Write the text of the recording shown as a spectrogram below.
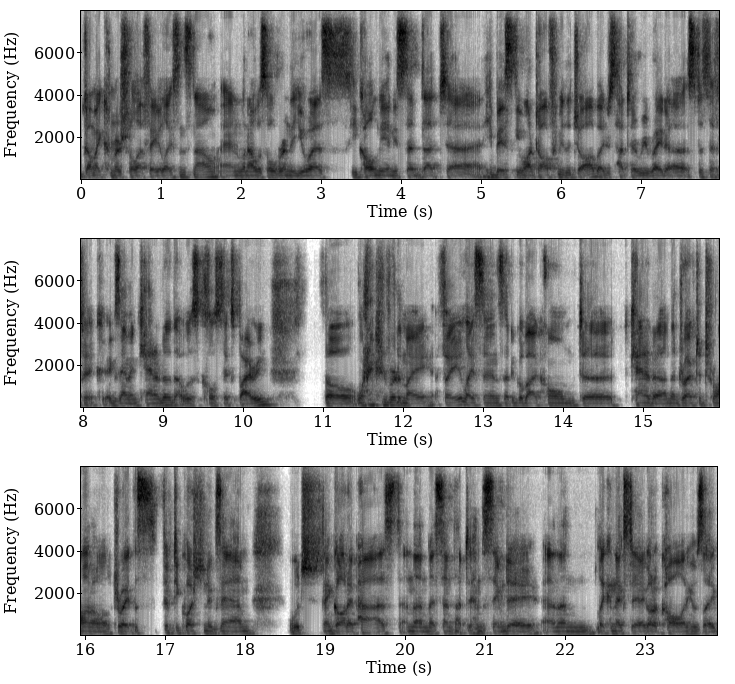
got my commercial FAA license now. And when I was over in the US, he called me and he said that uh, he basically wanted to offer me the job. I just had to rewrite a specific exam in Canada that was close to expiring. So when I converted my FAA license, I had to go back home to Canada and then drive to Toronto to write this 50 question exam which thank God I passed. And then I sent that to him the same day. And then like the next day I got a call and he was like,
